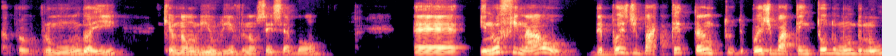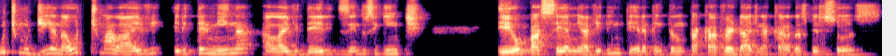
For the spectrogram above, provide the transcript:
para o mundo aí, que eu não li o livro, não sei se é bom. É, e no final, depois de bater tanto, depois de bater em todo mundo no último dia, na última live, ele termina a live dele dizendo o seguinte: Eu passei a minha vida inteira tentando tacar a verdade na cara das pessoas.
